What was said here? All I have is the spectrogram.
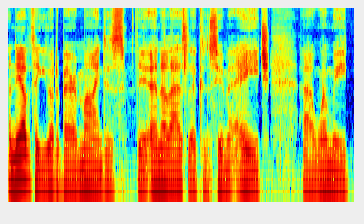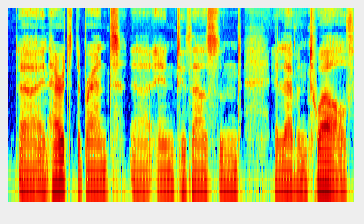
And the other thing you've got to bear in mind is the Erno Laszlo consumer age. Uh, when we uh, inherited the brand in 2011-12,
